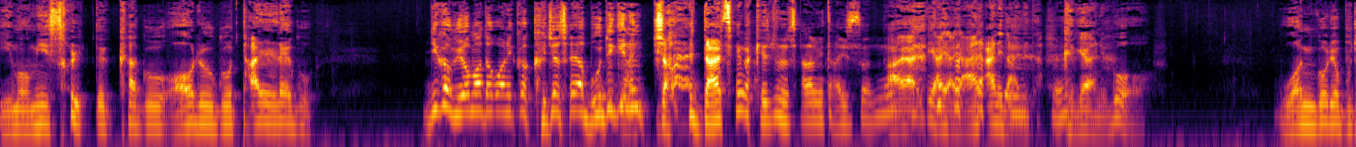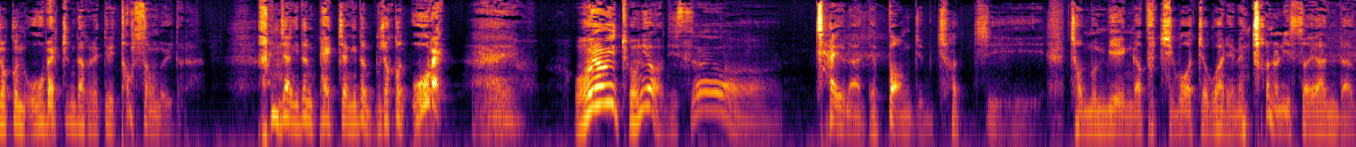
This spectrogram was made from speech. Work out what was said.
이 몸이 설득하고 어르고 달래고 네가 위험하다고 하니까 그제서야 못 이기는 짜. 날 생각해주는 사람이 다 있었네. 아, 야, 야, 야, 야, 아니다, 아니다. 그게 아니고 원고료 무조건 500 준다 그랬더니 덥석 물더라. 한 장이든 백 장이든 무조건 500. 아유, 오형이 돈이 어딨어? 차윤한테 뻥 좀 쳤지. 전문 미행가 붙이고 어쩌고 하려면 천 원 있어야 한다고.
